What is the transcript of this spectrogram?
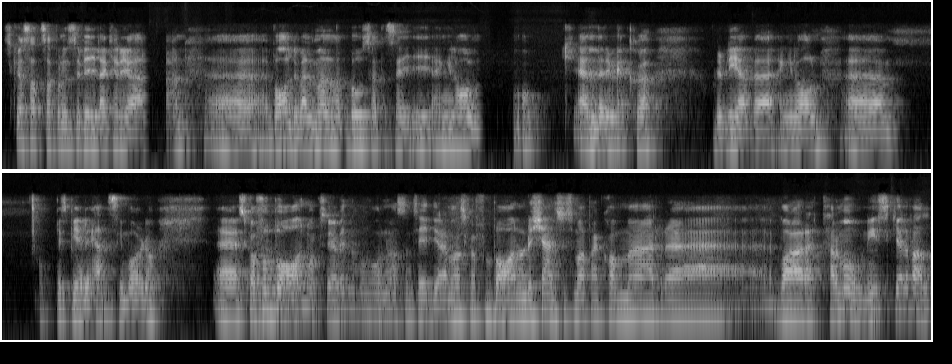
ska satsa på den civila karriären eh, Valde väl mellan att bosätta sig i Ängelholm och, eller i Växjö. Och det blev Ängelholm. Och spelar i Helsingborg då. Eh, ska få barn också. Jag vet inte om hon var några sedan tidigare, men han ska få barn och det känns ju som att han kommer eh, vara rätt harmonisk i alla fall.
